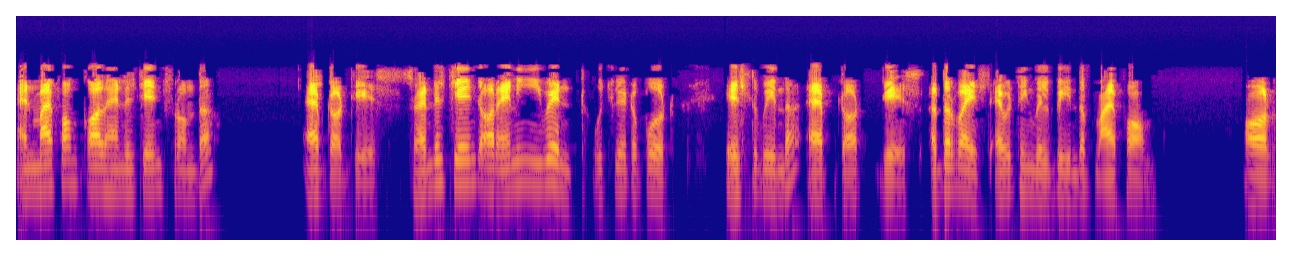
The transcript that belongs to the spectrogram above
and my form call handle change from the app.js. So handle change or any event which we have to put is to be in the app.js. Otherwise everything will be in the my form or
